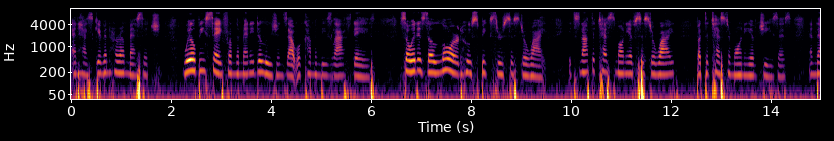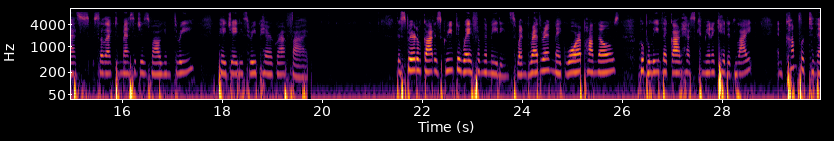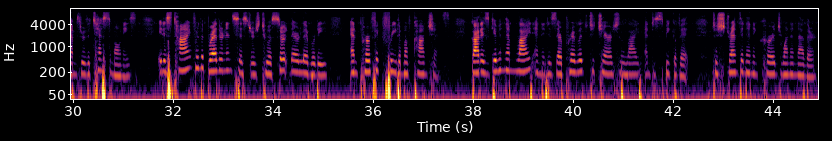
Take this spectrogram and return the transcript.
and has given her a message will be safe from the many delusions that will come in these last days. So it is the Lord who speaks through Sister White. It's not the testimony of Sister White, but the testimony of Jesus. And that's Selected Messages, Volume 3, page 83, paragraph 5. The Spirit of God is grieved away from the meetings when brethren make war upon those who believe that God has communicated light and comfort to them through the testimonies. It is time for the brethren and sisters to assert their liberty and perfect freedom of conscience. God has given them light, and it is their privilege to cherish the light and to speak of it, to strengthen and encourage one another.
